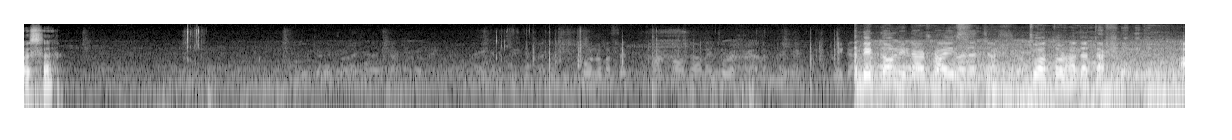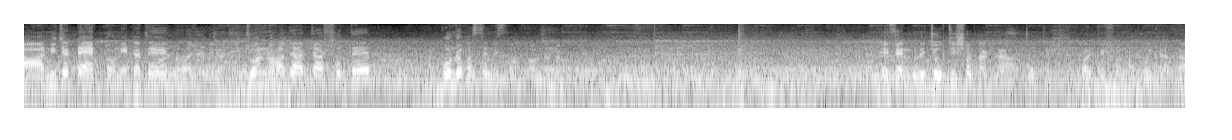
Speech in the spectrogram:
রয়েছে? দেড় টন, এটার প্রাইস চুয়াত্তর হাজার চারশো। আর নিচেরটা এক টন, এটাতে চুয়ান্ন হাজার চারশোতে পনেরো পার্সেন্ট ডিসকাউন্ট পাওয়া যাবে। এই ফ্যানগুলি চৌত্রিশশো টাকা, চৌত্রিশ, পঁয়ত্রিশশো নব্বই টাকা।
